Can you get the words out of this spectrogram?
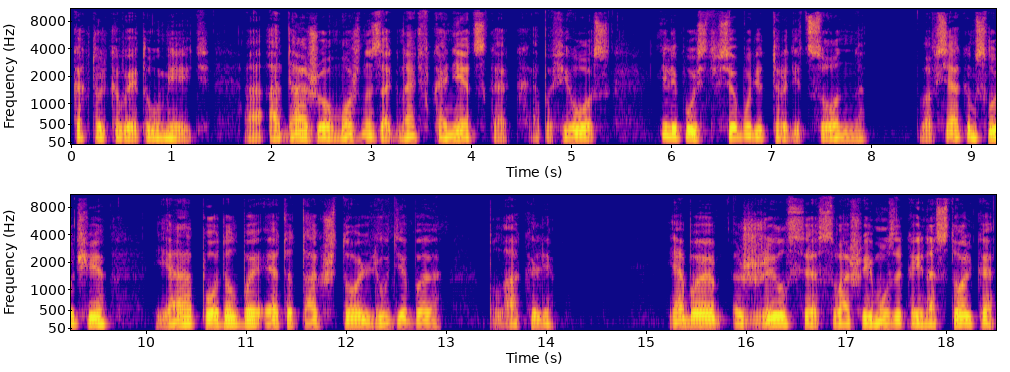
как только вы это умеете, а адажио можно загнать в конец, как апофеоз, или пусть все будет традиционно. Во всяком случае, я подал бы это так, что люди бы плакали. Я бы сжился с вашей музыкой настолько,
